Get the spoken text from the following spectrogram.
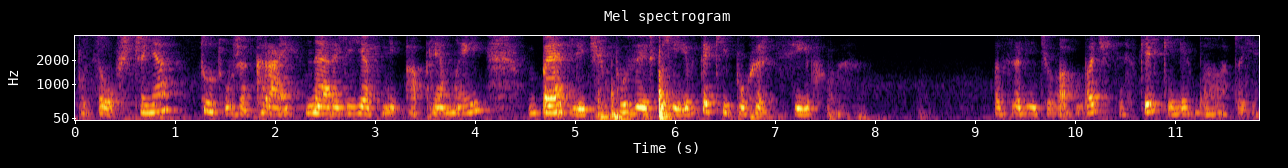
потовщення. Тут уже край не рельєфний, а прямий, безліч пузирків, такі пухирців. От зверніть увагу, бачите, скільки їх багато є.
